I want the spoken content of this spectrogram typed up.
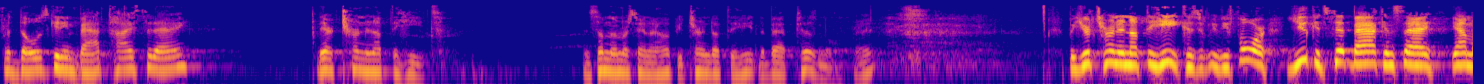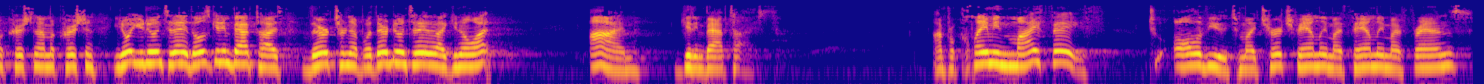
For those getting baptized today, they're turning up the heat. And some of them are saying, I hope you turned up the heat in the baptismal, right? But you're turning up the heat because before you could sit back and say, Yeah, I'm a Christian, I'm a Christian. You know what you're doing today? Those getting baptized, they're turning up. What they're doing today, they're like, You know what? I'm getting baptized. I'm proclaiming my faith to all of you, to my church family, my family, my friends.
